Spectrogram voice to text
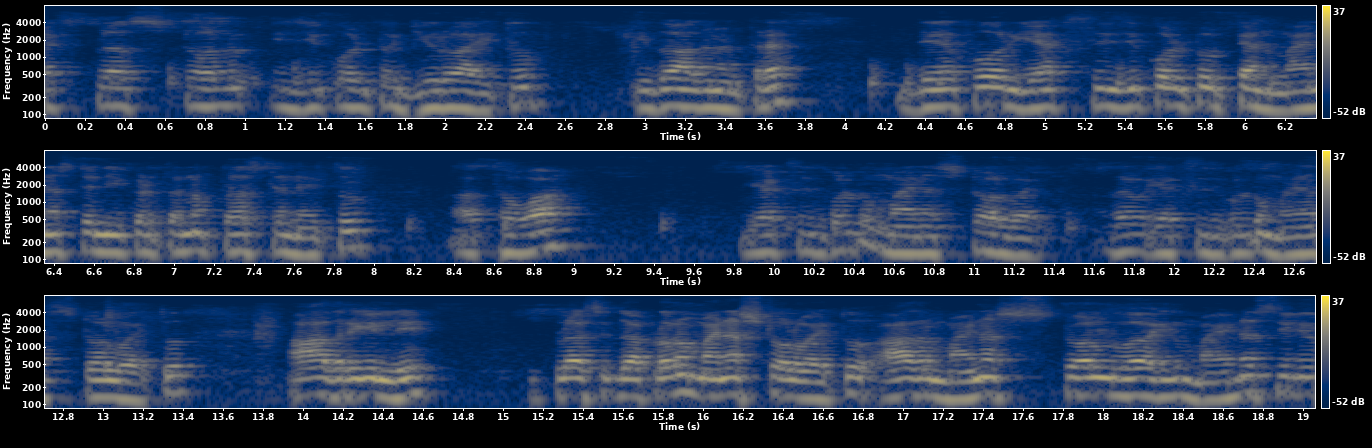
x plus twelve is equal to zero ಆಯಿತು. ಇದು ಆದ ನಂತರ they four x is equal to ten minus ten ಈ ಕಡೆ ತನಕ ಪ್ಲಸ್ ಟೆನ್ ಆಯಿತು. ಅಥವಾ x is to minus twelve ಆಯಿತು. ಅಥವಾ x is to minus twelve ಆಯಿತು. ಆದರೆ ಇಲ್ಲಿ ಪ್ಲಸ್ ಇದು ಹಾಕಿದ್ರೆ ಮೈನಸ್ ಟ್ವೆಲ್ವ್ ಆಯಿತು. ಆದರೆ ಮೈನಸ್ ಟ್ವೆಲ್ವ್ ಇದು ಮೈನಸ್ ಇಲ್ಲಿ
